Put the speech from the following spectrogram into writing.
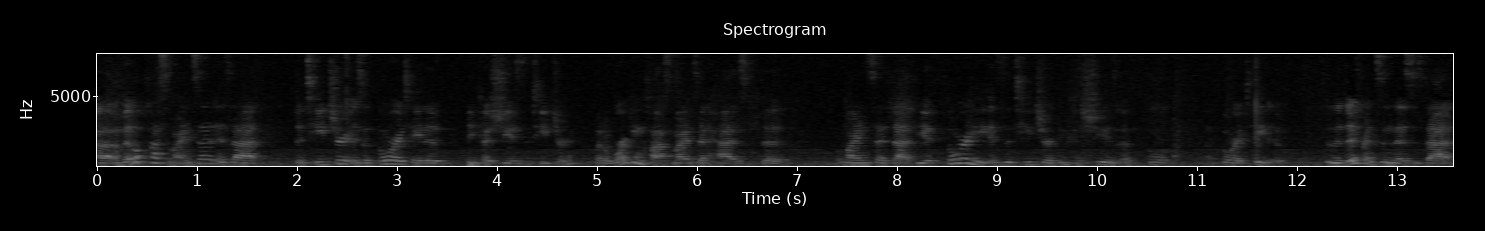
Uh, a middle class mindset is that the teacher is authoritative because she is the teacher, but a working class mindset has the mindset that the authority is the teacher because she is authoritative. So the difference in this is that,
